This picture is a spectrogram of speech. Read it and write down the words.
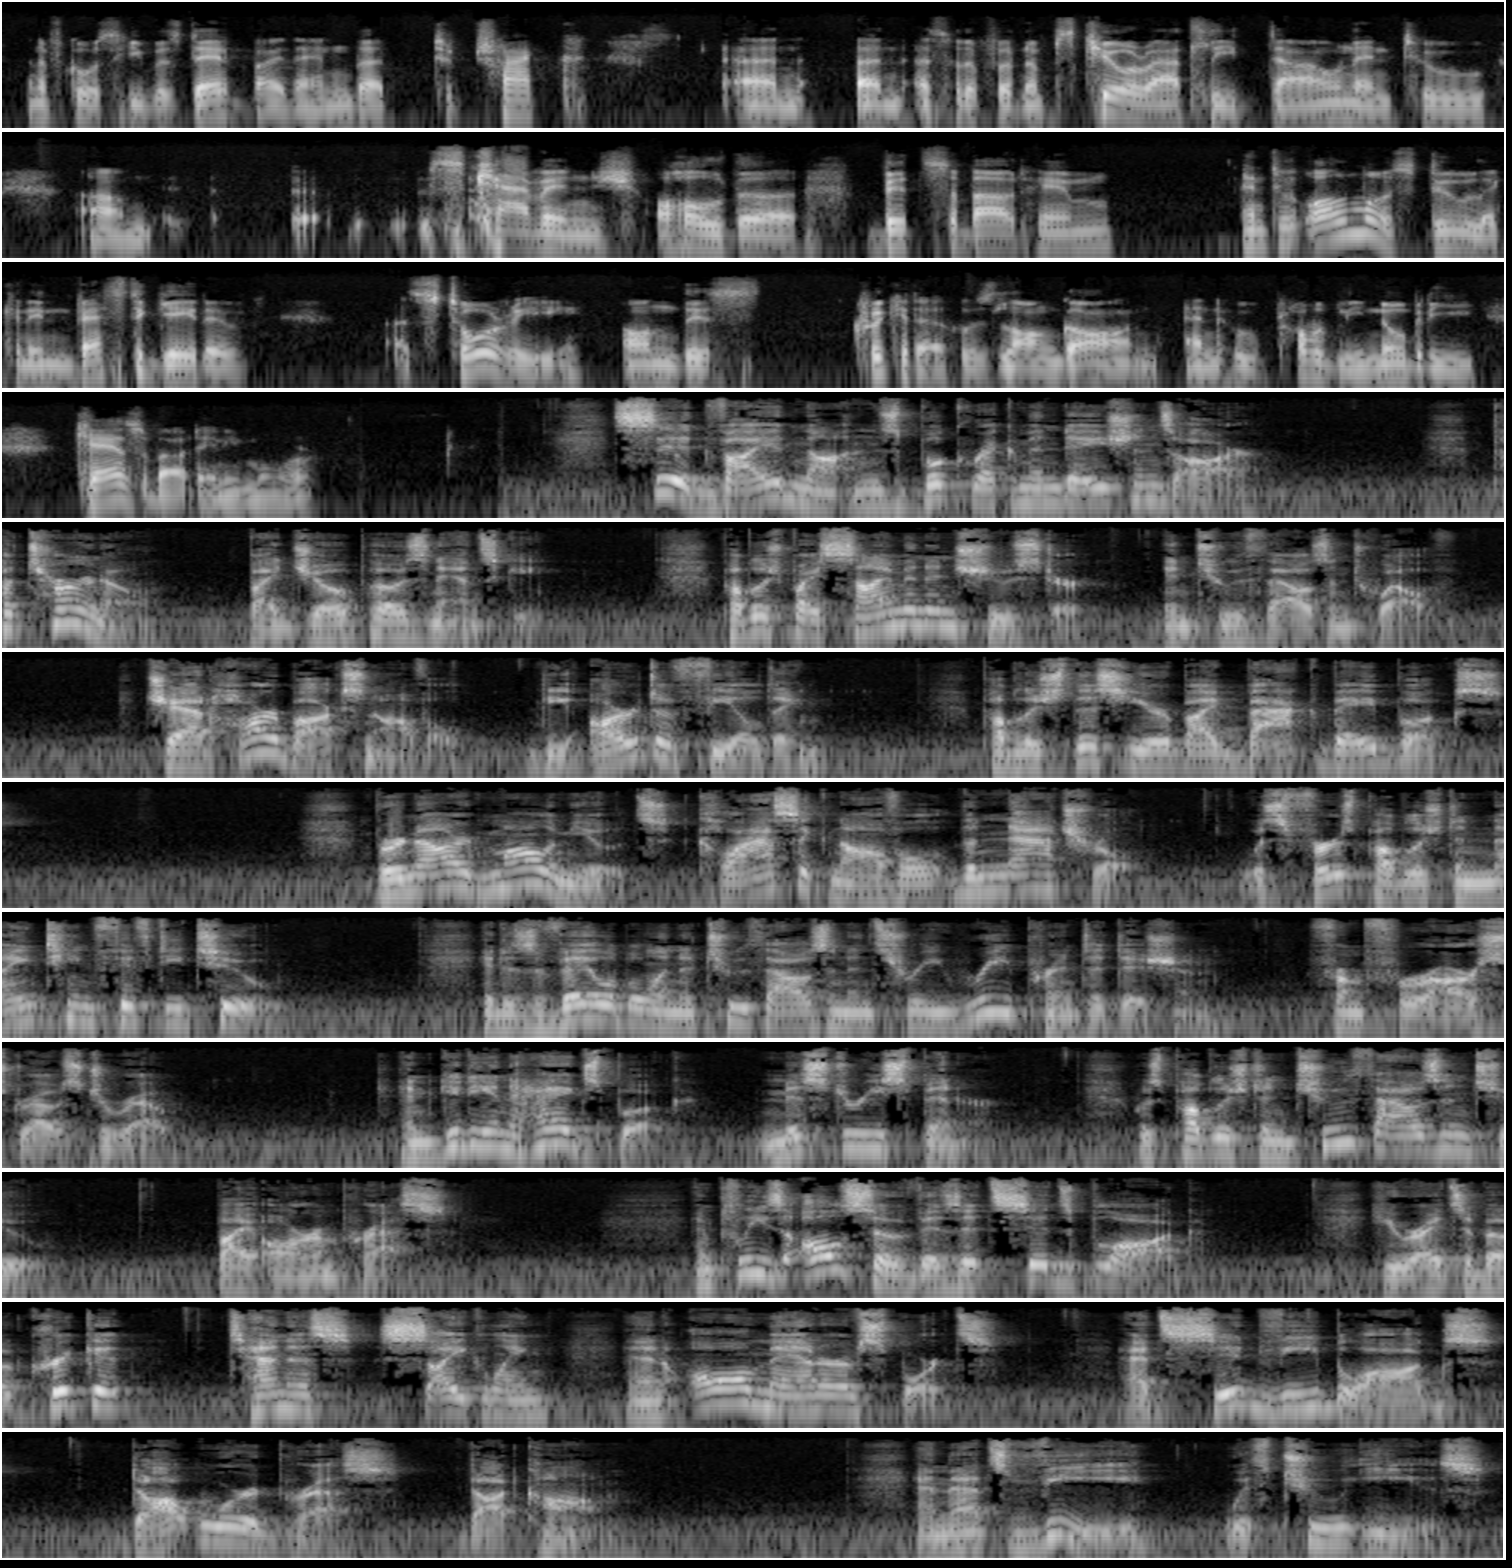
And of course, he was dead by then, but to track an, an a sort of an obscure athlete down and to um, scavenge all the bits about him and to almost do like an investigative uh, story on this cricketer who's long gone and who probably nobody cares about anymore. Sid Vaidyanathan's book recommendations are Paterno by Joe Posnanski, published by Simon & Schuster in 2012. Chad Harbach's novel, The Art of Fielding, published this year by Back Bay Books. Bernard Malamud's classic novel, The Natural, was first published in 1952. It is available in a 2003 reprint edition from Farrar Straus Giroux. And Gideon Haigh's book, Mystery Spinner, was published in 2002 by Aurum Press. And please also visit Sid's blog. He writes about cricket, tennis, cycling, and all manner of sports at sidvblogs.wordpress.com. And that's V with two E's.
